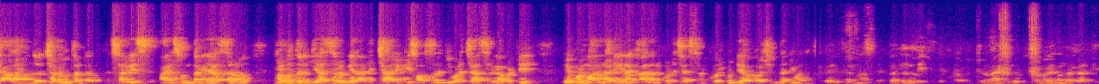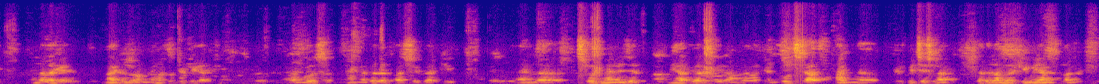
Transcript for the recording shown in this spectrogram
చాలా మంది వచ్చి అడుగుతుంటారు. సర్వీస్ ఆయన సొంతంగా చేస్తారు ప్రభుత్వం నుంచి చేస్తారు మీలాంటి చారిటీ సంస్థల నుంచి కూడా చేస్తారు. కాబట్టి ఎప్పుడు మా అన్న అడిగినా కాదని కూడా చేస్తాను కోరుకుంటే అవకాశం ధన్యవాదాలు. Microsoft a the patriarchy. Of course, my mother was patriarchy and uh, store manager Nihar Garki, Ram and whole staff and uh, Vicheshna, Kadar Lambarki, Miyam Lambarki.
